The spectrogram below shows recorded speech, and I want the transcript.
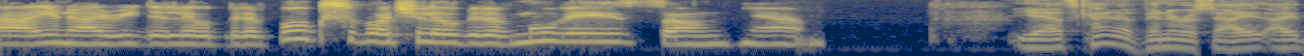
Uh, you know, I read a little bit of books, watch a little bit of movies. So yeah. Yeah, it's kind of interesting. I, I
